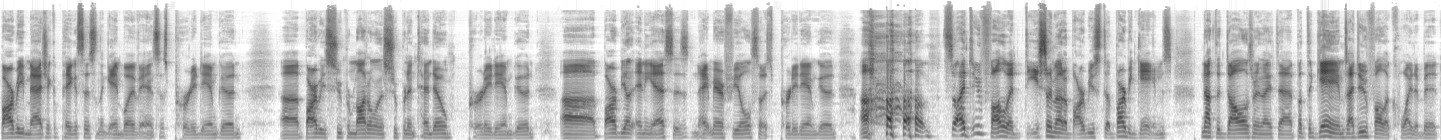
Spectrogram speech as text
Barbie Magic of Pegasus and the Game Boy Advance is pretty damn good. Uh, Barbie's Supermodel the Super Nintendo pretty damn good. Uh, Barbie on NES is Nightmare Fuel, so it's pretty damn good. Um, so I do follow a decent amount of Barbie st- Barbie games, not the dolls or anything like that, but the games I do follow quite a bit.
